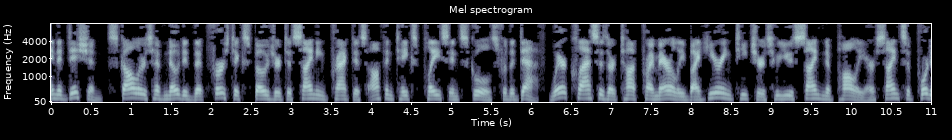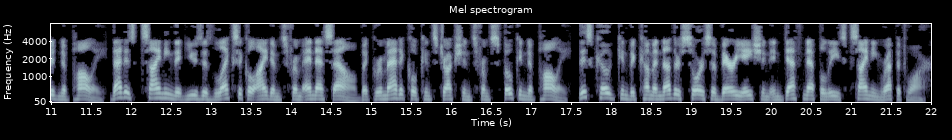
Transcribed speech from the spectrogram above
In addition, scholars have noted that first exposure to signing practice often takes place in schools for the deaf, where classes are taught primarily by hearing teachers who use signed Nepali or sign-supported Nepali that is, signing that uses lexical items from NSL but grammatical constructions from spoken Nepali. This code can become another source of variation in deaf Nepalese signing repertoire.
